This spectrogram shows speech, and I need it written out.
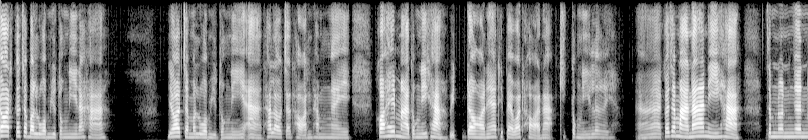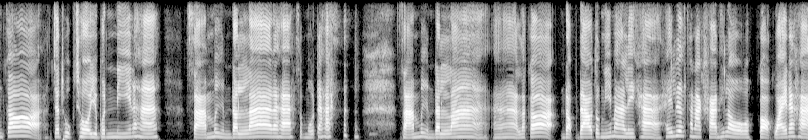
ยอดก็จะมารวมอยู่ตรงนี้นะคะ ยอดจะมารวมอยู่ตรงนี้อ่าถ้าเราจะถอนทำไง ก็ให้มาตรงนี้ค่ะ withdraw เนี่ยที่แปลว่าถอนอะคลิกตรงนี้เลย อ่าก็จะมาหน้านี้ค่ะจำนวนเงินก็จะถูกโชว์อยู่บนนี้นะคะสามหมื่นดอลลาร์นะคะ สมมุตินะคะสามหมื่นดอลลาร์อ่าแล้วก็ดรอปดาวตรงนี้มาเลยค่ะ ให้เลือกธนาคารที่เรากรอกไว้นะคะ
